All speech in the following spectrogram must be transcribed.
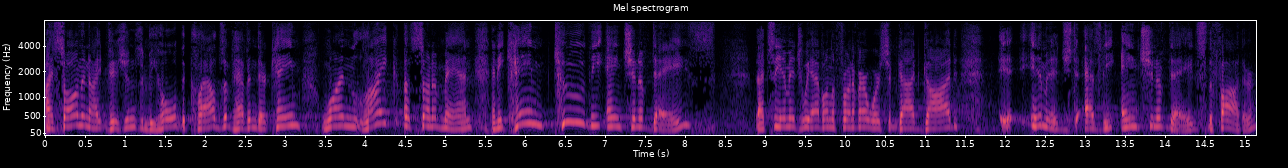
I saw in the night visions, and behold, the clouds of heaven. There came one like a son of man, and he came to the Ancient of Days. That's the image we have on the front of our worship guide. God imaged as the Ancient of Days, the Father.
